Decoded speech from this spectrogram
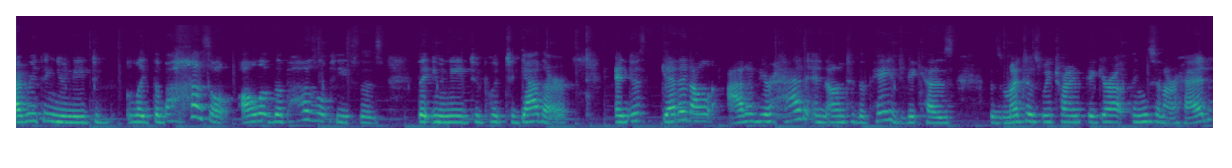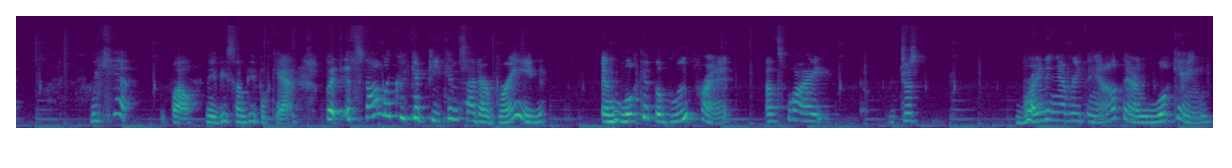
everything you need to, like the puzzle, all of the puzzle pieces that you need to put together, and just get it all out of your head and onto the page. Because as much as we try and figure out things in our head, we can't. Well, maybe some people can, but it's not like we can peek inside our brain and look at the blueprint. That's why just writing everything out there, looking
